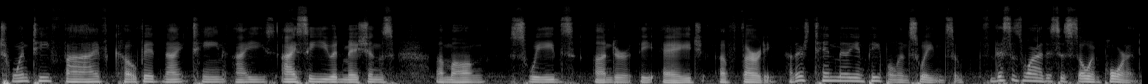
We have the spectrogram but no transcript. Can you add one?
25 COVID 19 ICU admissions among Swedes under the age of 30. Now, there's 10 million people in Sweden, so this is why this is so important.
